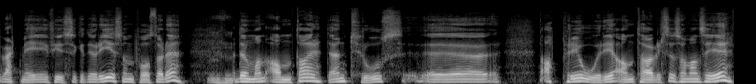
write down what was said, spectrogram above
vært med i fysiske teorier som påstår det. Men Det man antar, det er en tros eh, a priori antagelse, som man sier,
